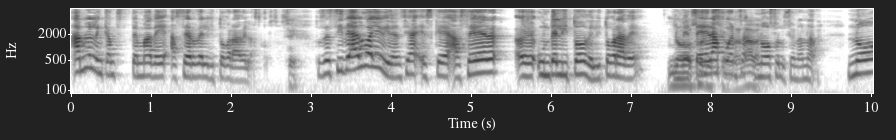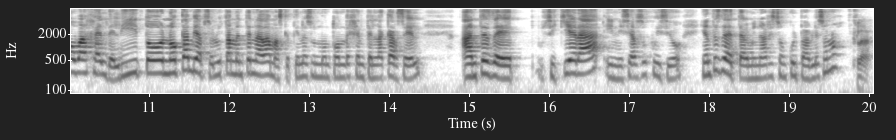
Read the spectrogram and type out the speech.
A AMLO le encanta este tema de hacer delito grave las cosas. Sí. Entonces, si de algo hay evidencia, es que hacer eh, un delito, delito grave, y meter a fuerza, no soluciona nada. No baja el delito, no cambia absolutamente nada más que tienes un montón de gente en la cárcel antes de siquiera iniciar su juicio y antes de determinar si son culpables o no. Claro.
